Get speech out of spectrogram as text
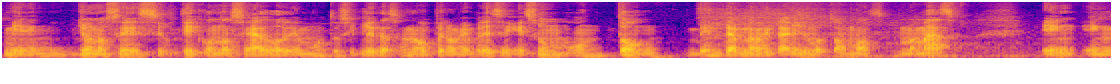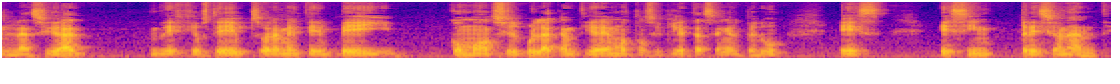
miren, yo no sé si usted conoce algo de motocicletas o no, pero me parece que es un montón vender 90 mil motos más en, en la ciudad de que usted seguramente ve y cómo circula la cantidad de motocicletas en el Perú es, es impresionante.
